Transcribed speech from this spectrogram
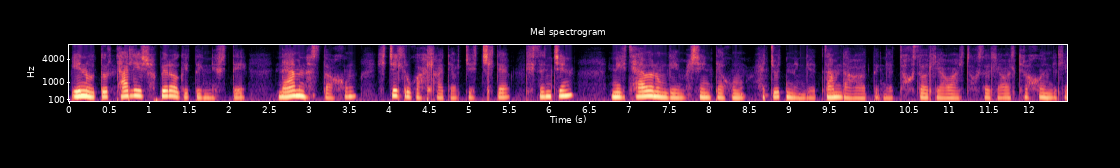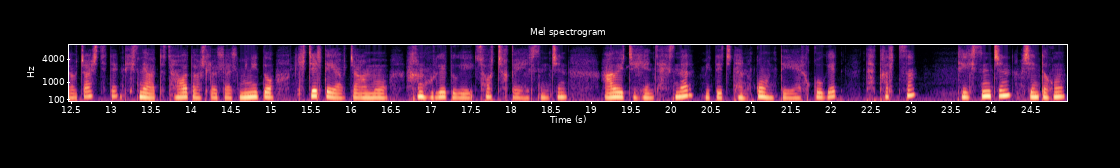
Энэ өдөр Тали Шапиро гэдэг нэртэй 8 настай охин хичээл рүүгээ алхаад явж ижилтэй. Тэгсэн чинь нэг цайвар өнгийн машинтай хүн хажууд нь ингээд зам дагаад ингээд зогсоол яваал зогсоол яваал тэр охин ингээд явж байгаа шүү дээ. Тэгснээ одоо цонгод оршлуулаад миний дөө хичээлдээ явж байгаа мó ах нь хүргээд үгүй суучих гэж хэлсэн чинь аав ээжийнхээ загснаар мэдээж танихгүй хүнтэй ярихгүйгээд татгалцсан. Тэгсэн чинь машинтай хүн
